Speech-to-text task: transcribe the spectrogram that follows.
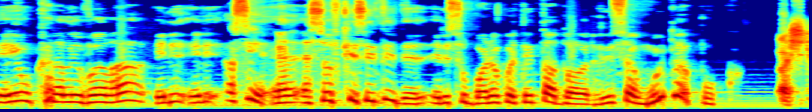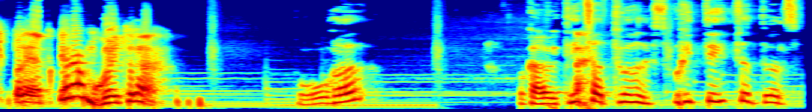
E aí o cara levou lá, ele, ele assim, é- essa eu fiquei sem entender. Ele suborna com 80 dólares. Isso é muito ou é pouco? Acho que pra época era muito, né? Porra! O cara, 80 dólares, 80 dólares.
